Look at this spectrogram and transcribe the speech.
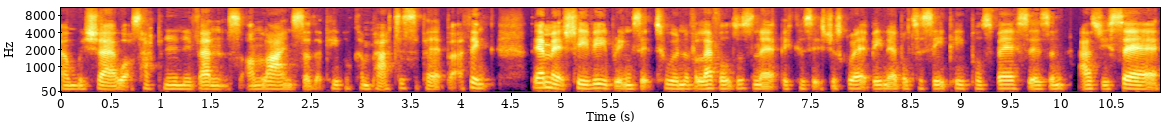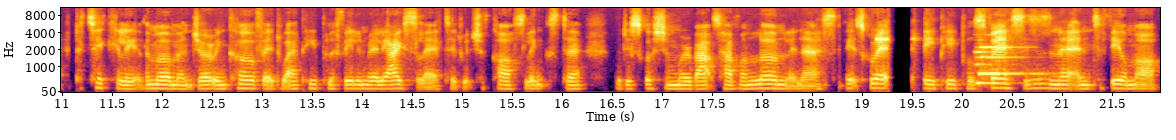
and we share what's happening in events online so that people can participate. But i think the mhtv brings it to another level doesn't it? Because it's just great being able to see people's faces. And as you say particularly at the moment during COVID, where people are feeling really isolated, which of course links to the discussion we're about to have on loneliness. It's great to see people's faces, isn't it? And to feel more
